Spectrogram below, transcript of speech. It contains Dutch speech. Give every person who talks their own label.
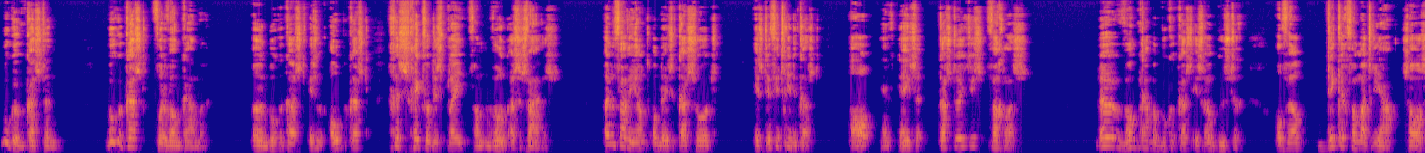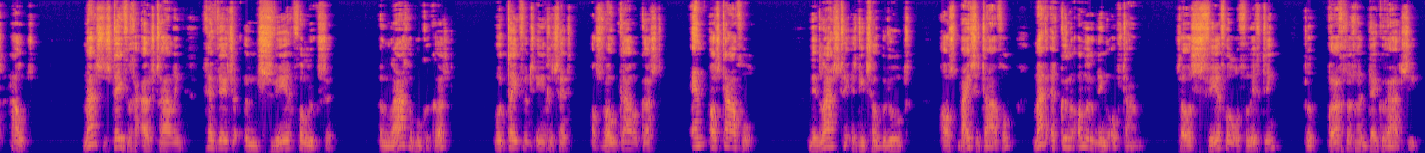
Speaker 1: Boekenkasten. Boekenkast voor de woonkamer. Een boekenkast is een open kast geschikt voor display van woonaccessoires. Een variant op deze kastsoort is de vitrinekast, al heeft deze kastdeurtjes van glas. De woonkamerboekenkast is robuuster, ofwel dikker van materiaal, zoals hout. Naast de stevige uitstraling geeft deze een sfeer van luxe. Een lage boekenkast wordt tevens ingezet als woonkamerkast en als tafel. Dit laatste is niet zo bedoeld als bijzettafel, maar er kunnen andere dingen op staan, zoals sfeervolle verlichting tot prachtige decoratie.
